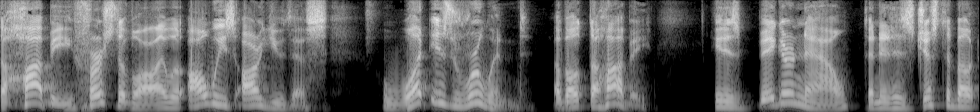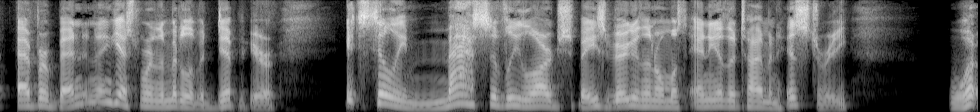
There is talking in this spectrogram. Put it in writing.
The hobby, first of all, I will always argue this. What is ruined about the hobby? It is bigger now than it has just about ever been. And yes, we're in the middle of a dip here. It's still a massively large space, bigger than almost any other time in history. What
